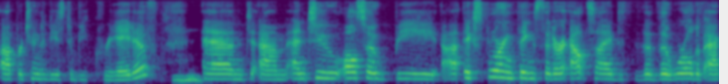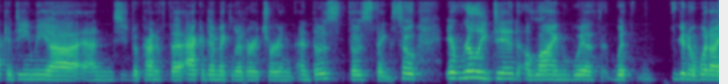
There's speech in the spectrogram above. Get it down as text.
opportunities to be creative mm -hmm. and um, and to also be uh, exploring things that are outside the, the world of academia and you know kind of the academic literature and, and those those things. So it really did align with with you know what I,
